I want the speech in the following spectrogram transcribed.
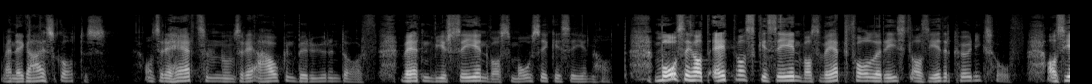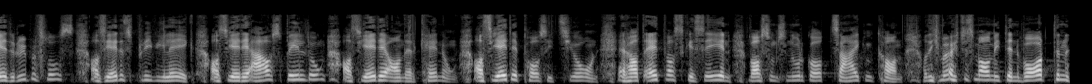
Wenn der Geist Gottes unsere Herzen und unsere Augen berühren darf, werden wir sehen, was Mose gesehen hat. Mose hat etwas gesehen, was wertvoller ist als jeder Königshof, als jeder Überfluss, als jedes Privileg, als jede Ausbildung, als jede Anerkennung, als jede Position. Er hat etwas gesehen, was uns nur Gott zeigen kann. Und ich möchte es mal mit den Worten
